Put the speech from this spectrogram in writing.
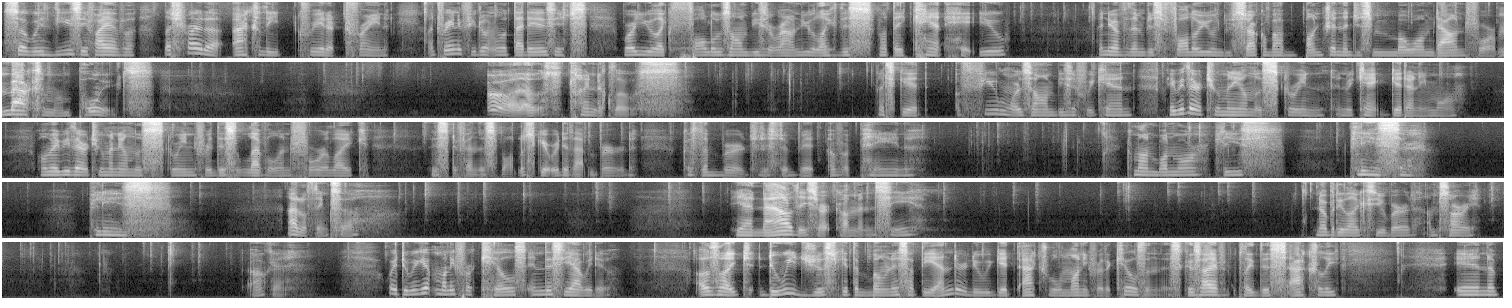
So with these, if I have a, let's try to actually create a train. A train, if you don't know what that is, it's where you like follow zombies around you like this, but they can't hit you. And you have them just follow you and you suck up a bunch and then just mow them down for maximum points. Oh, that was kinda close. Let's get a few more zombies if we can. Maybe there are too many on the screen and we can't get any more. Well, maybe there are too many on the screen for this level and for, like, this defend this spot. Let's get rid of that bird. Because the bird's just a bit of a pain. Come on, one more, please. Please, sir. Please. I don't think so. Yeah, now they start coming, see? Nobody likes you, bird. I'm sorry. Okay. Wait, do we get money for kills in this? Yeah, we do. I was like, do we just get the bonus at the end, or do we get actual money for the kills in this? Because I haven't played this, actually, in a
